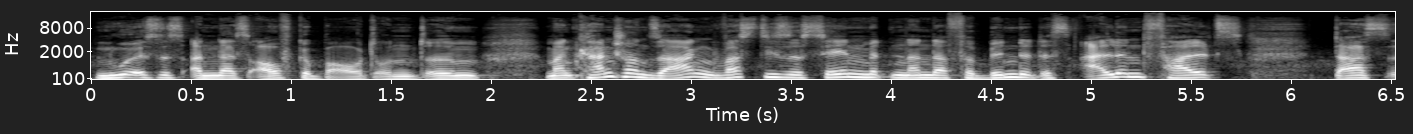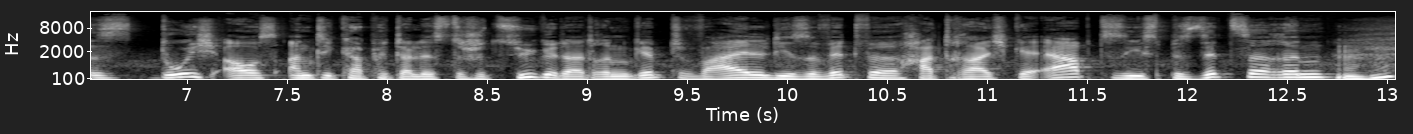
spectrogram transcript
nur ist es anders aufgebaut. Und ähm, man kann schon sagen, was diese Szenen miteinander verbindet, ist allenfalls, dass es durchaus antikapitalistische Züge da drin gibt, weil diese Witwe hat reich geerbt, sie ist Besitzerin, Mhm.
